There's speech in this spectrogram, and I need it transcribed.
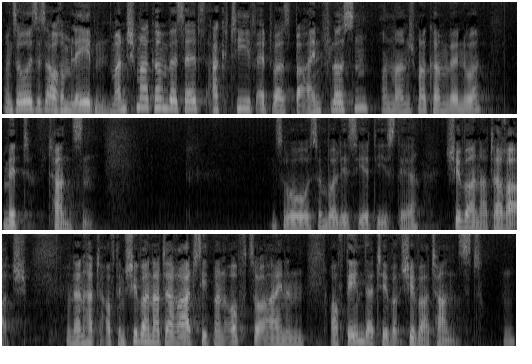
Und so ist es auch im Leben. Manchmal können wir selbst aktiv etwas beeinflussen und manchmal können wir nur mittanzen. Und so symbolisiert dies der Shiva Nataraj. Und dann hat auf dem Shiva Nataraj sieht man oft so einen, auf dem der Shiva tanzt. Hm?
